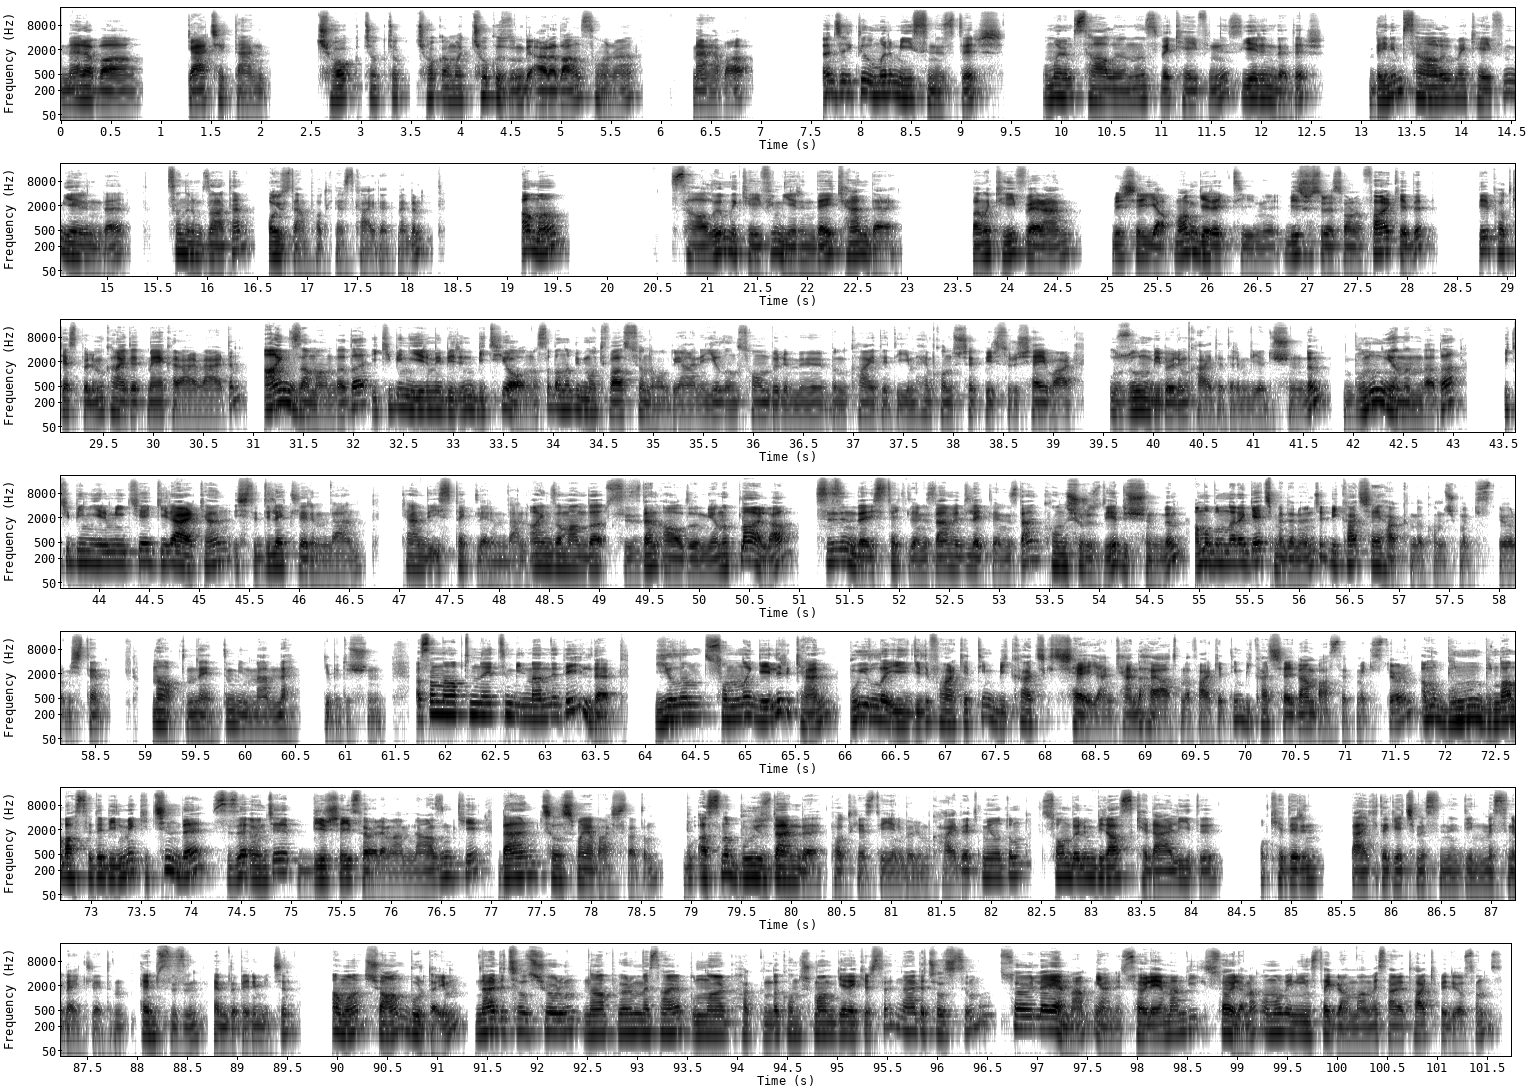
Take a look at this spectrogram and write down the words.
Merhaba. Gerçekten çok çok çok çok ama çok uzun bir aradan sonra merhaba. Öncelikle umarım iyisinizdir. Umarım sağlığınız ve keyfiniz yerindedir. Benim sağlığım ve keyfim yerinde. Sanırım zaten o yüzden podcast kaydetmedim. Ama sağlığım ve keyfim yerindeyken de bana keyif veren bir şey yapmam gerektiğini bir süre sonra fark edip bir podcast bölümü kaydetmeye karar verdim. Aynı zamanda da 2021'in bitiyor olması bana bir motivasyon oldu. Yani yılın son bölümü bunu kaydedeyim hem konuşacak bir sürü şey var. Uzun bir bölüm kaydederim diye düşündüm. Bunun yanında da 2022'ye girerken işte dileklerimden, kendi isteklerimden, aynı zamanda sizden aldığım yanıtlarla sizin de isteklerinizden ve dileklerinizden konuşuruz diye düşündüm. Ama bunlara geçmeden önce birkaç şey hakkında konuşmak istiyorum. İşte ne yaptım, ne ettim bilmem ne gibi düşünün. Aslında ne yaptım, ne ettim bilmem ne değil de yılın sonuna gelirken bu yılla ilgili fark ettiğim birkaç şey yani kendi hayatımda fark ettiğim birkaç şeyden bahsetmek istiyorum. Ama bunun bundan bahsedebilmek için de size önce bir şeyi söylemem lazım ki ben çalışmaya başladım. Bu, aslında bu yüzden de podcast'te yeni bölüm kaydetmiyordum. Son bölüm biraz kederliydi. O kederin belki de geçmesini, dinmesini bekledim. Hem sizin hem de benim için. Ama şu an buradayım. Nerede çalışıyorum, ne yapıyorum vesaire bunlar hakkında konuşmam gerekirse nerede çalıştığımı söyleyemem. Yani söyleyemem değil, söylemem ama beni Instagram'dan vesaire takip ediyorsanız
